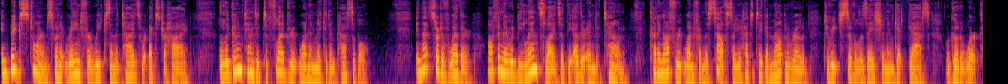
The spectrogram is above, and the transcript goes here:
In big storms, when it rained for weeks and the tides were extra high, the lagoon tended to flood Route 1 and make it impassable. In that sort of weather, often there would be landslides at the other end of town, cutting off Route 1 from the south, so you had to take a mountain road to reach civilization and get gas or go to work.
